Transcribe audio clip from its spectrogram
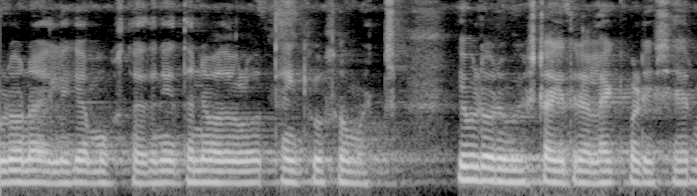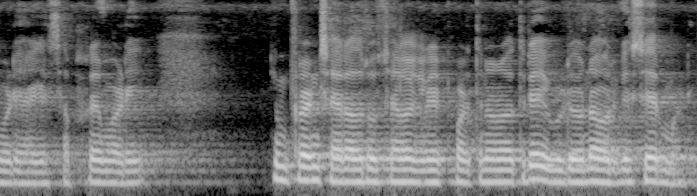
ವಿಡಿಯೋನ ಇಲ್ಲಿಗೆ ಮುಗಿಸ್ತಾ ಇದ್ದೀನಿ. ಧನ್ಯವಾದಗಳು. Thank you so much. ಈ ವಿಡಿಯೋ ನಿಮಗೆ ಇಷ್ಟ ಆಗಿದ್ದರೆ ಲೈಕ್ ಮಾಡಿ, ಶೇರ್ ಮಾಡಿ, ಹಾಗೆ ಸಬ್ಸ್ಕ್ರೈಬ್ ಮಾಡಿ. ನಿಮ್ಮ ಫ್ರೆಂಡ್ಸ್ ಯಾರಾದರೂ ಚಾನಲ್ ಕ್ರಿಯೇಟ್ ಮಾಡ್ತೀನಿ ಅನ್ನೋದ್ರೆ ಈ ವಿಡಿಯೋನ ಅವ್ರಿಗೆ ಶೇರ್ ಮಾಡಿ.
